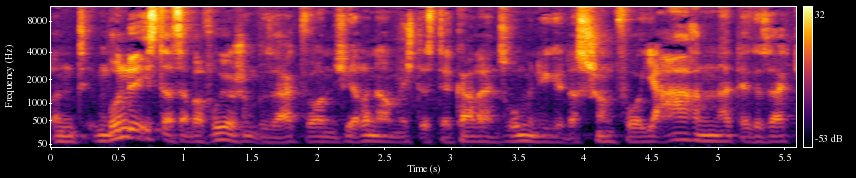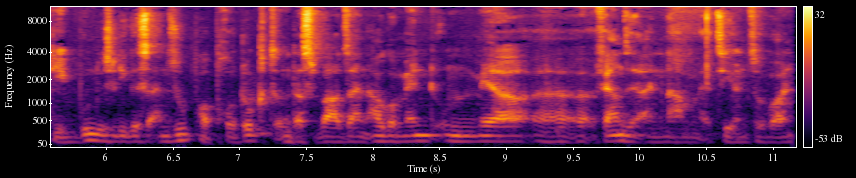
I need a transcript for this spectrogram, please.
Und im Grunde ist das aber früher schon gesagt worden. Ich erinnere mich, dass der Karl-Heinz Rummenigge das schon vor Jahren hat er gesagt, die Bundesliga ist ein super Produkt und das war sein Argument, um mehr äh, Fernseheinnahmen erzielen zu wollen.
